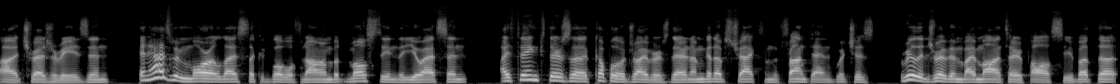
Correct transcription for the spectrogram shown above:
uh, treasuries. And it has been more or less like a global phenomenon, but mostly in the US. And I think there's a couple of drivers there. And I'm going to abstract from the front end, which is really driven by monetary policy. But the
